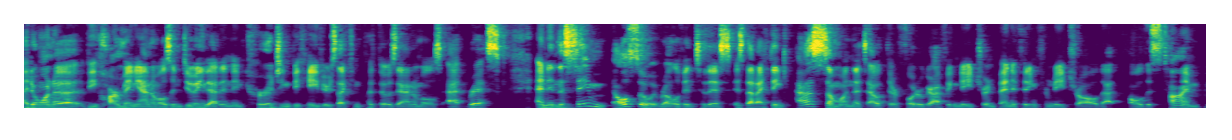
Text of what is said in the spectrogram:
I don't want to be harming animals and doing that and encouraging behaviors that can put those animals at risk. And in the same, also relevant to this is that I think as someone that's out there photographing nature and benefiting from nature all that all this time,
